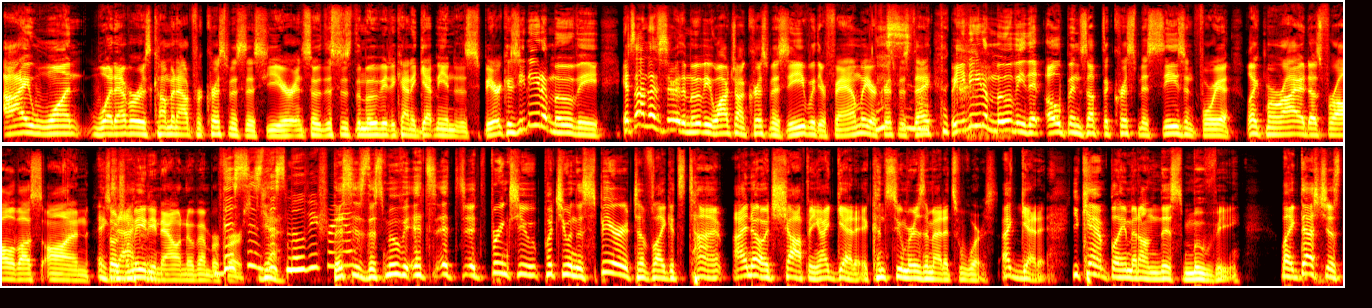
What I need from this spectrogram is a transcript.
I want whatever is coming out for Christmas this year, and so this is the movie to kind of get me into the spirit? Because you need a movie. It's not necessarily the movie you watch on Christmas Eve with your family or This Christmas Day, not the but you need a movie that opens up the Christmas season for you, like Mariah does for all of us on social media now on November this first. is Yeah. this movie for This you? This is this movie. It's it's it brings you puts you in the spirit of like it's time. I know it's shopping. I get it. Consumerism at its worst. I get it. You can't blame it on this movie. Like that's just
